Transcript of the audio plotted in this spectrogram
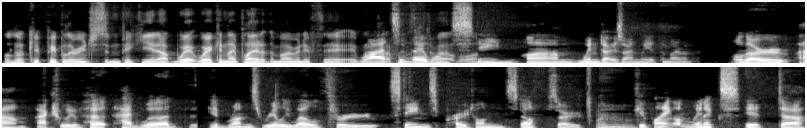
well, look, if people are interested in picking it up, where where can they play it at the moment? If they're what Uh, it's platforms is it available on on? Steam, um, Windows only at the moment. Although, um, actually, I've heard, had word that it runs really well through Steam's Proton stuff. So Oh. if you're playing on Linux, it uh,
